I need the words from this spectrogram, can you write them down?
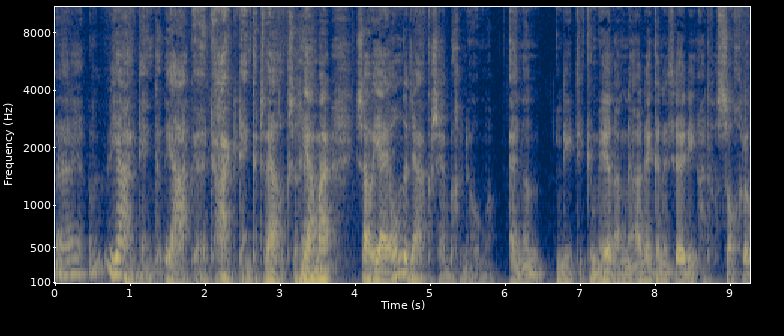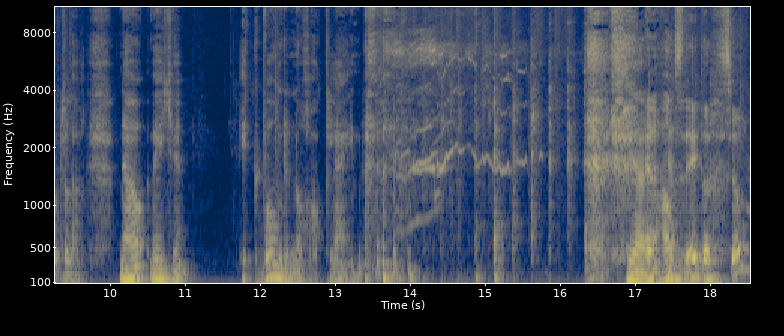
eh, ja, ik denk, het- ja, ik- ja, ik denk het wel. Ik zeg, ja. maar zou jij onderduikers hebben genomen? En dan liet ik hem heel lang nadenken en zei hij, ah, dat was zo'n grote lach. Nou, weet je, ik woonde nogal klein. Ja, En Hans ja. deed dat zo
